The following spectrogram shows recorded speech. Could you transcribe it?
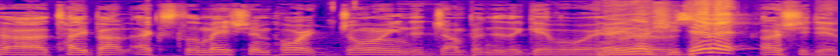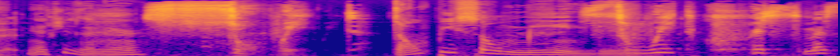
uh, type out exclamation point join to jump into the giveaway. There you go, she did it. Oh, she did it. Yeah, she's in here. Sweet. Don't be so mean, dude. Sweet Christmas.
